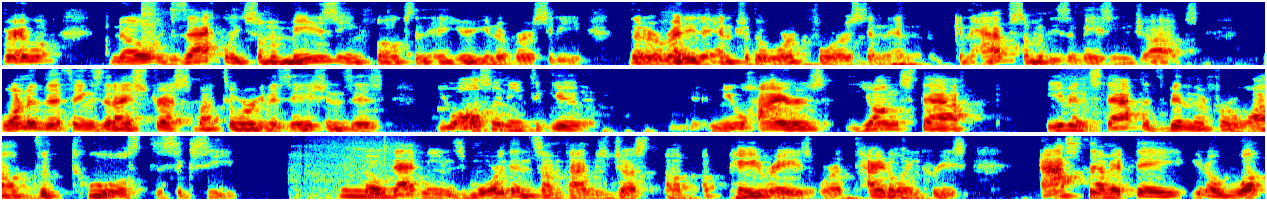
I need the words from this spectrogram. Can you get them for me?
very well know exactly some amazing folks at, your university that are ready to enter the workforce and, and can have some of these amazing jobs. One of the things that I stress about to organizations is you also need to give new hires, young staff, even staff that's been there for a while, the tools to succeed. Mm. So hmm. that means more than sometimes just a, a pay raise or a title increase. Ask them if they, you know, what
